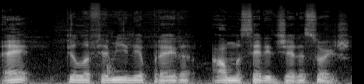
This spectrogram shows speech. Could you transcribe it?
é pela família Pereira há uma série de gerações.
